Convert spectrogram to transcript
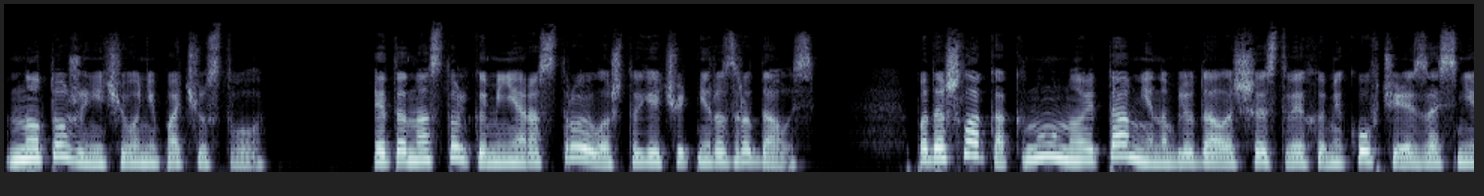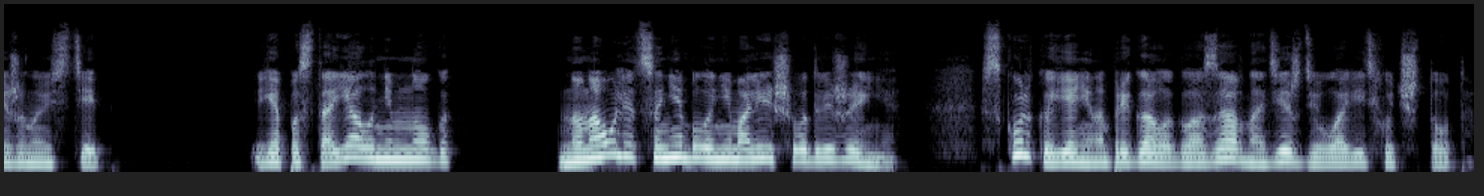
но тоже ничего не почувствовала. Это настолько меня расстроило, что я чуть не разрыдалась. Подошла к окну, но и там не наблюдалось шествие хомяков через заснеженную степь. Я постояла немного, но на улице не было ни малейшего движения. Сколько я не напрягала глаза в надежде уловить хоть что-то.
